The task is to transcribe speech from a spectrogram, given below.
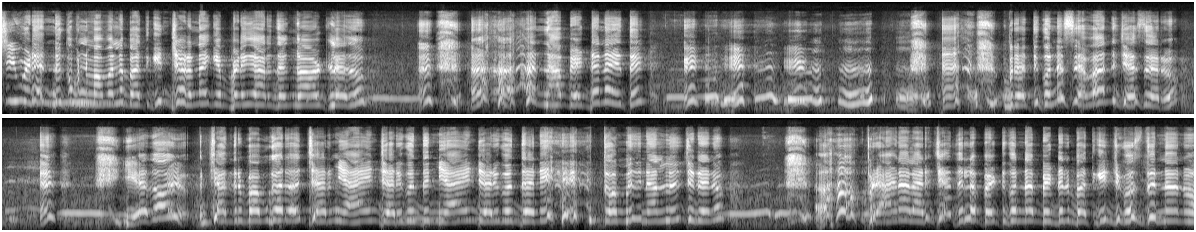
శివుడు ఎందుకు మమ్మల్ని బతికించాడో నాకు ఎప్పటికీ అర్థం కావట్లేదు. నా బిడ్డనైతే బ్రతికున్న శవాన్ని చేశారు. ఏదో చంద్రబాబు గారు వచ్చారు. న్యాయం జరుగుద్ది న్యాయం జరుగుద్దని తొమ్మిది నెలల నుంచి నేను ప్రాణాలు అరిచేతుల్లో పెట్టుకున్న బిడ్డను బతికించుకొస్తున్నాను.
